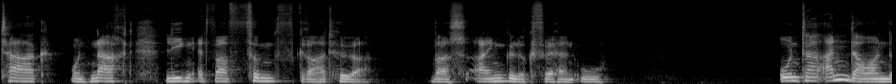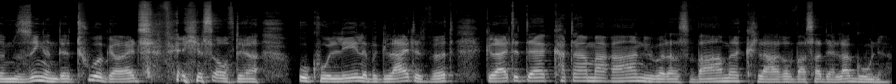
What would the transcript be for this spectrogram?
Tag und Nacht liegen etwa 5 Grad höher. Was ein Glück für Herrn U. Unter andauerndem Singen der Tourguides, welches auf der Ukulele begleitet wird, gleitet der Katamaran über das warme, klare Wasser der Lagune.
